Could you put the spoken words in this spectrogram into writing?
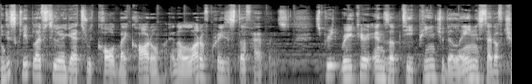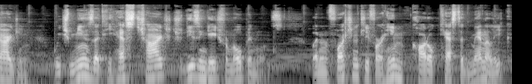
In this clip, Lifestealer gets recalled by KotL and a lot of crazy stuff happens. Spirit Breaker ends up TPing to the lane instead of charging, which means that he has charge to disengage from open wounds. But unfortunately for him, KotL casted Mana Leak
